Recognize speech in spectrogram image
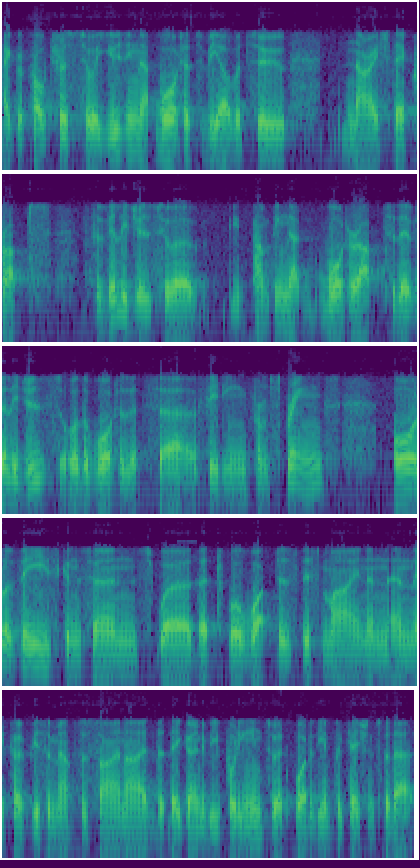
agriculturists who are using that water to be able to nourish their crops, for villagers who are pumping that water up to their villages, or the water that's uh, feeding from springs. All of these concerns were that, well, what does this mine and, and the copious amounts of cyanide that they're going to be putting into it, what are the implications for that?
